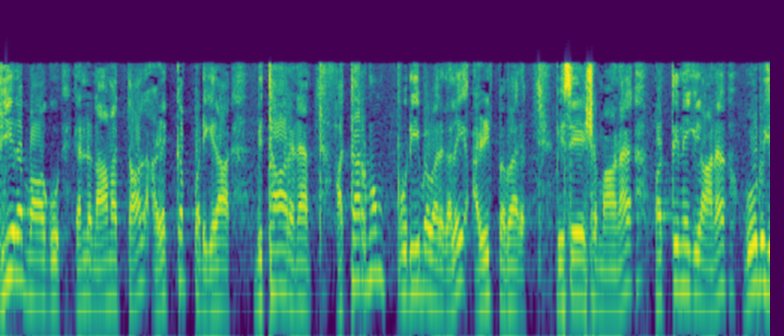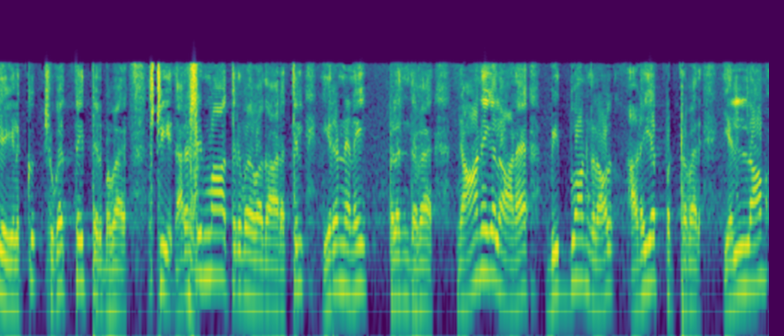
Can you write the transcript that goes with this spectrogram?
வீரபாகு என்ற நாமத்தால் அழைக்கப்படுகிறார். விதாரண அதர்மம் புரிபவர்களை அழிப்பவர். விசேஷமான பத்தினிகளான கோபிகைகளுக்கு சுகத்தை தருபவர். ஸ்ரீ நரசிம்மா திருவவதாரத்தில் இரண்டனை பிளந்தவர். ஞானிகளான வித்வான்களால் அடையப்பட்டவர். எல்லாம்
